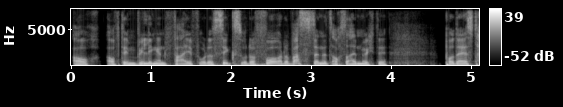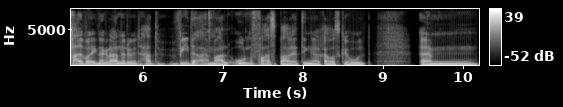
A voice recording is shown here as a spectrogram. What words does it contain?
auch, auf dem Willingen 5 oder 6 oder 4 oder was es denn jetzt auch sein möchte. Podest, Halvor Egner Graneröd hat wieder einmal unfassbare Dinge rausgeholt. Ähm,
